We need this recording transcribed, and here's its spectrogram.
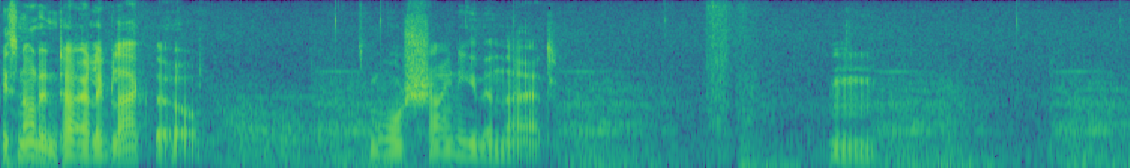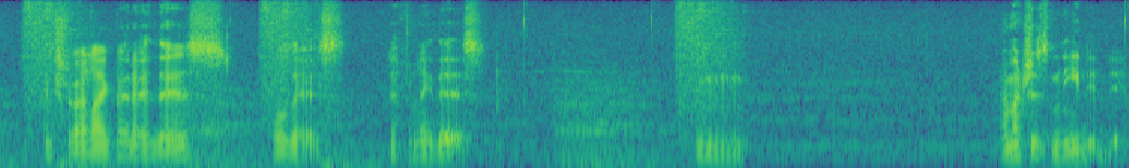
It's not entirely black though. It's more shiny than that. Hmm. Which do I like better, this or this? Definitely this. Hmm. How much is needed?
